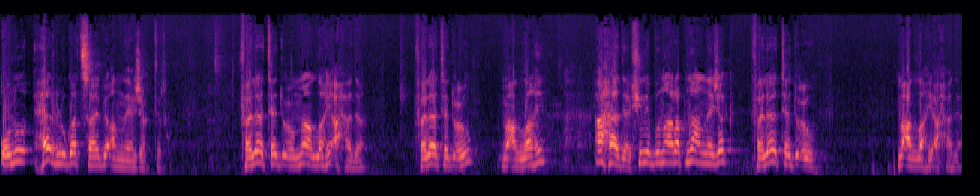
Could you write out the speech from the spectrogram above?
Onu her lugat sahibi anlayacaktır. فَلَا تَدْعُوا مَا اللّٰهِ أَحَدًا فَلَا تَدْعُوا Meallahi ahade. Şimdi bunu Arap ne anlayacak? Fela ted'u meallahi ahade.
